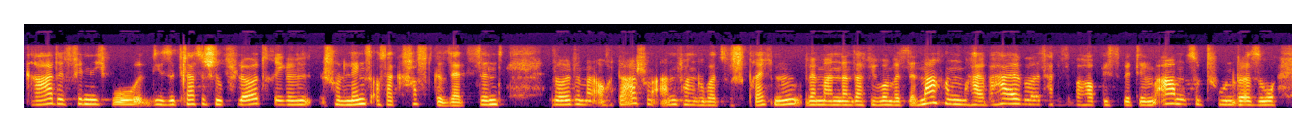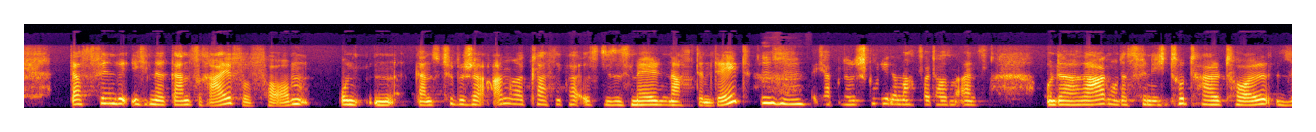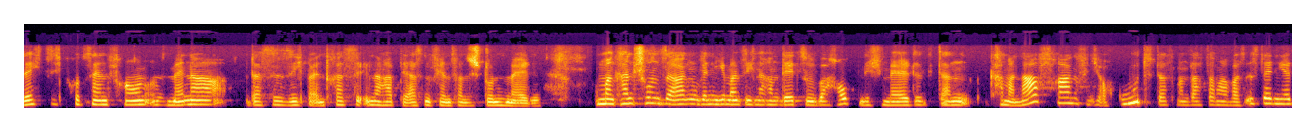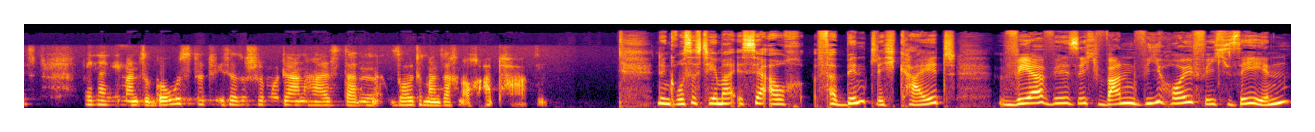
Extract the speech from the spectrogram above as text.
Gerade finde ich, wo diese klassischen Flirtregeln schon längst außer Kraft gesetzt sind, sollte man auch da schon anfangen, darüber zu sprechen. Wenn man dann sagt, wie wollen wir es denn machen? Halbe, halbe, es hat jetzt überhaupt nichts mit dem Abend zu tun oder so. Das finde ich eine ganz reife Form. Und ein ganz typischer anderer Klassiker ist dieses Melden nach dem Date. Mhm. Ich habe eine Studie gemacht 2001 und da sagen, und das finde ich total toll, 60 Prozent Frauen und Männer, dass sie sich bei Interesse innerhalb der ersten 24 Stunden melden. Und man kann schon sagen, wenn jemand sich nach einem Date so überhaupt nicht meldet, dann kann man nachfragen. Finde ich auch gut, dass man sagt, sag mal, was ist denn jetzt? Wenn dann jemand so ghostet, wie es ja so schön modern heißt, dann sollte man Sachen auch abhaken. Ein großes Thema ist ja auch Verbindlichkeit. Wer will sich wann wie häufig sehen?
